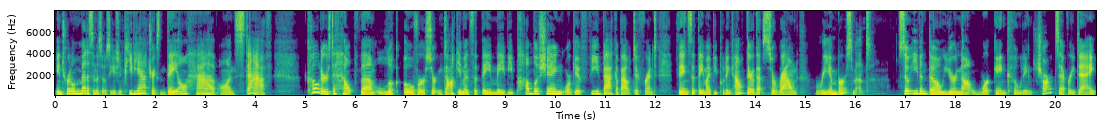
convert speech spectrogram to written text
internal medicine association, pediatrics, they all have on staff coders to help them look over certain documents that they may be publishing or give feedback about different things that they might be putting out there that surround reimbursement. So even though you're not working coding charts every day,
